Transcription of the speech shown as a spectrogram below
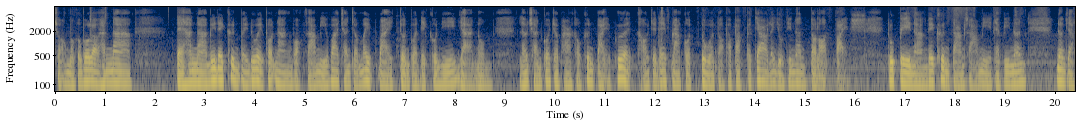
22 บอกกับพวกเราฮันนา แต่ฮันนาไม่ได้ขึ้นไปด้วย เพราะนางบอกสามีว่าฉันจะไม่ไปจนกว่าเด็กคนนี้หย่านม แล้วฉันก็จะพาเขาขึ้นไป เพื่อเขาจะได้ปรากฏตัวต่อพระพักพระเจ้าและอยู่ที่นั่นตลอดไป ทุกปีนางได้ขึ้นตามสามี แต่ปีนั้น เนื่องจาก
